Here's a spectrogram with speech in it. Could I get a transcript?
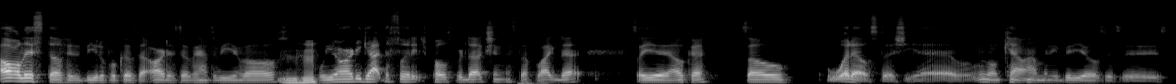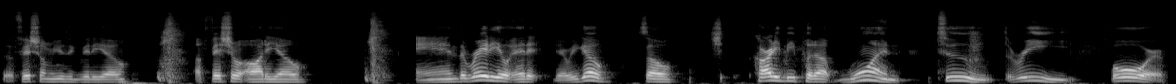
All this stuff is beautiful because the artist doesn't have to be involved. hmm We already got the footage, post production and stuff like that. So yeah, okay. So what else does she have? We're gonna count how many videos this is. The official music video, official audio, and the radio edit. There we go. So she, Cardi B put up one, two, three, four,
